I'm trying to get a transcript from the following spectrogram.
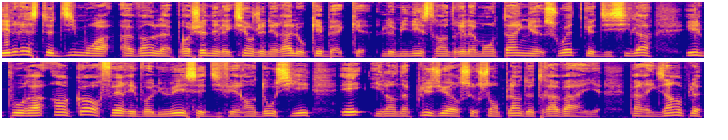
Il reste dix mois avant la prochaine élection générale au Québec. Le ministre André Lamontagne souhaite que d'ici là, il pourra encore faire évoluer ses différents dossiers et il en a plusieurs sur son plan de travail. Par exemple,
